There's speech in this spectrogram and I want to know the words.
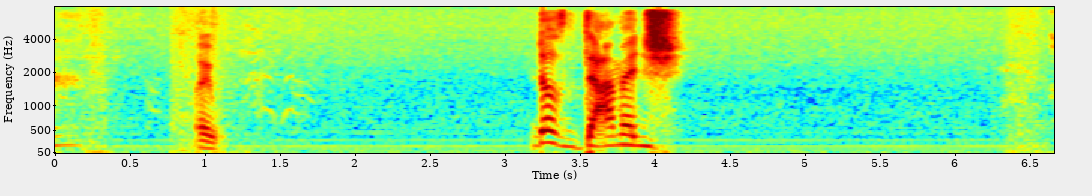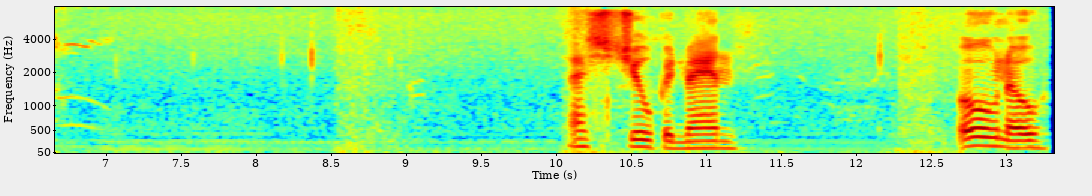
Wait. Does damage. That's stupid, man. Oh no.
